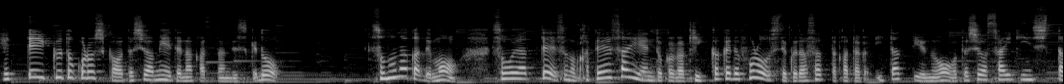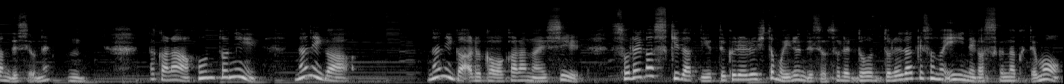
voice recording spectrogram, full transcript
減っていくところしか私は見えてなかったんですけどその中でもそうやってその家庭菜園とかがきっかけでフォローしてくださった方がいたっていうのを私は最近知ったんですよね。うん、だから本当に何が何があるかわからないしそれが好きだって言ってくれる人もいるんですよそれどれだけその「いいね」が少なくても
